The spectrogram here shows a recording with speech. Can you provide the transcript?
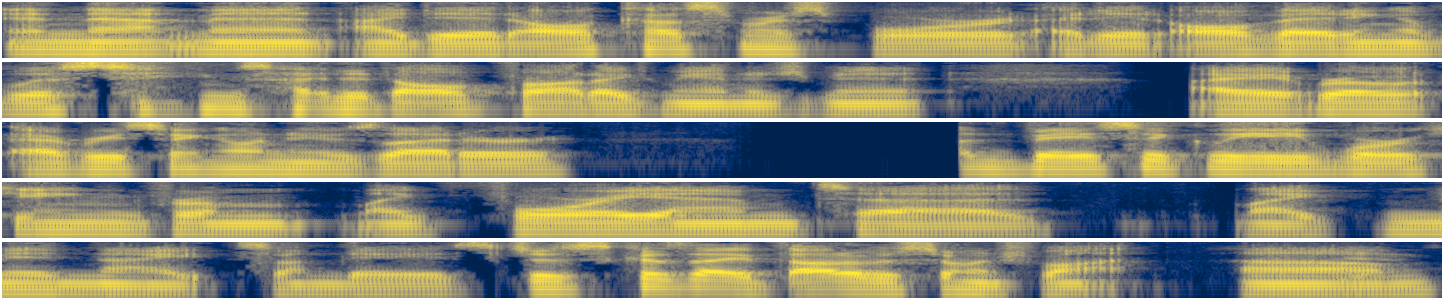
And that meant I did all customer support, I did all vetting of listings, I did all product management. I wrote every single newsletter, basically working from like 4 a.m. to like midnight some days, just because I thought it was so much fun. Um,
